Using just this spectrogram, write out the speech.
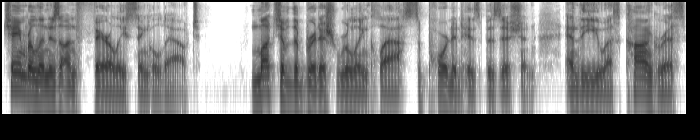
Chamberlain is unfairly singled out. Much of the British ruling class supported his position, and the U.S. Congress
